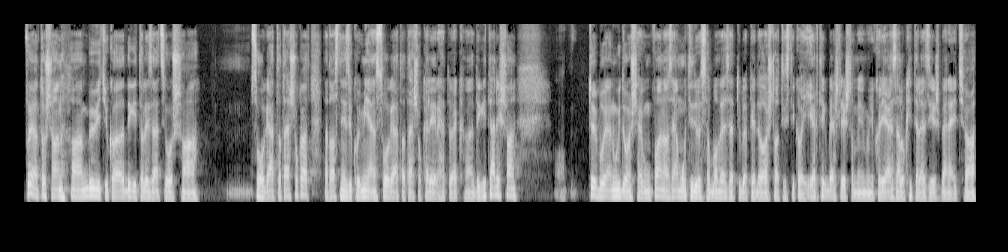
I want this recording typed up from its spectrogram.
Folyamatosan bővítjük a digitalizációs a szolgáltatásokat, tehát azt nézzük, hogy milyen szolgáltatások elérhetőek digitálisan. Több olyan újdonságunk van, az elmúlt időszakban vezettük be például a statisztikai értékbeslést, ami mondjuk a jelzálók hitelezésben egy a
